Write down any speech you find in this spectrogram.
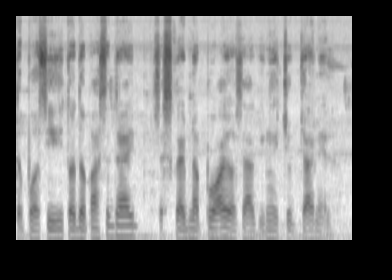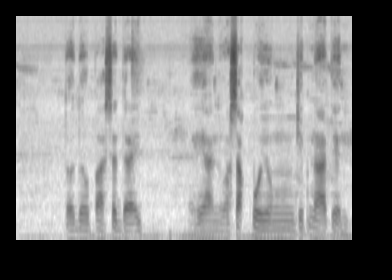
Ito po si Todo Pasa Drive. Subscribe na po kayo sa aking YouTube channel. Todo Pasa Drive. Ayan, wasak po yung jeep natin.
